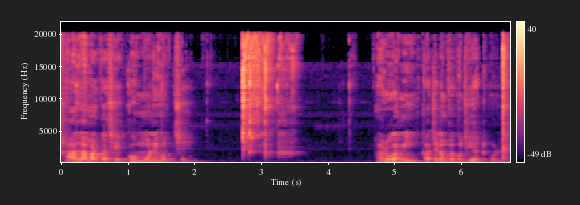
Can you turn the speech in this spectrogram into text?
ঝাল আমার কাছে কম মনে হচ্ছে। আরও আমি কাঁচা লঙ্কা কুচি অ্যাড করলাম।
